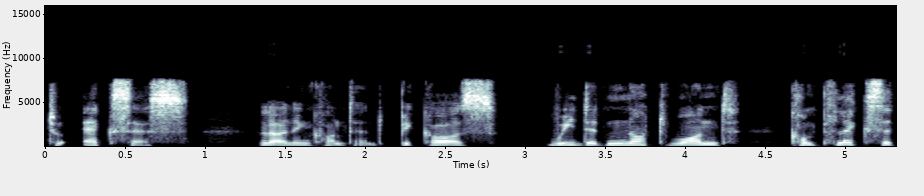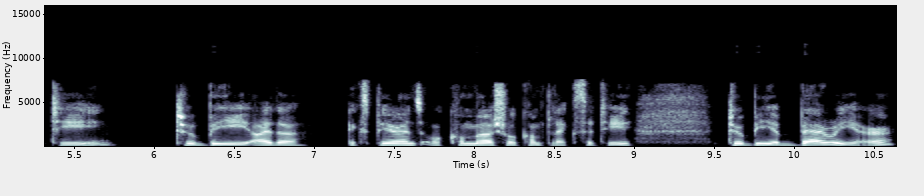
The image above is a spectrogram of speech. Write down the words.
to access learning content because we did not want complexity to be either experience or commercial complexity to be a barrier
